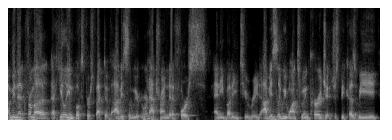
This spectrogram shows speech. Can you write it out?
I mean, from a, a Helium Books perspective, obviously we're, we're not trying to force anybody to read. Obviously, we want to encourage it just because we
